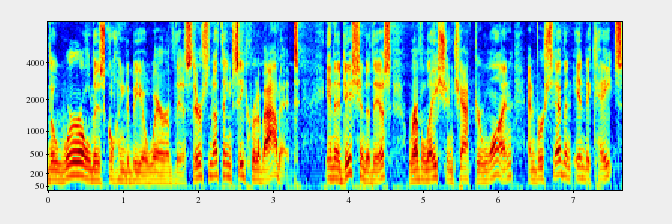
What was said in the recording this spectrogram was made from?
The world is going to be aware of this. There's nothing secret about it. In addition to this, Revelation chapter 1 and verse 7 indicates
